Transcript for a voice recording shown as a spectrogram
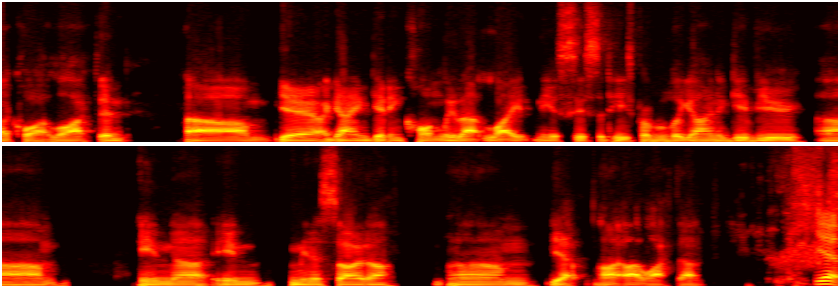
I quite liked. And um, yeah, again, getting Conley that late and the assist that he's probably going to give you um, in uh, in Minnesota. Um, yeah, I, I like that. Yeah,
